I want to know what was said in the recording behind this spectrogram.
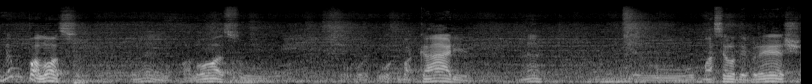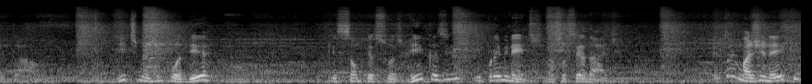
mesmo Palocci, né? o Palocci, o, o Bacari, né? o Marcelo Debrecht e tal, vítimas de poder que são pessoas ricas e, e proeminentes na sociedade. Então imaginei que,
